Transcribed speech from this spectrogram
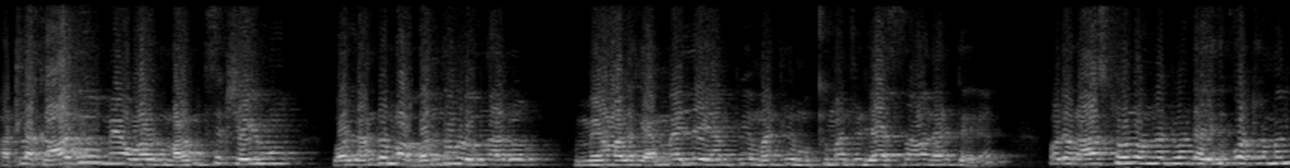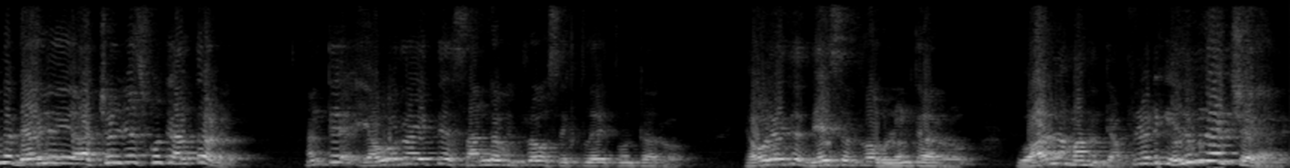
అట్లా కాదు మేము వాళ్ళకి మరణశిక్ష చేయము వాళ్ళందరూ మా బంధువులు ఉన్నారు. మేము వాళ్ళకి ఎమ్మెల్యే ఎంపీ మంత్రి ముఖ్యమంత్రి చేస్తామని అంటే వాడు రాష్ట్రంలో ఉన్నటువంటి ఐదు కోట్ల మంది డైలీ హత్యలు చేసుకుంటూ వెళ్తాడు. అంటే ఎవరైతే సంఘ విద్రోహ శక్తులు అయితే ఉంటారో ఎవరైతే దేశద్రోహులు ఉంటారో వాళ్ళని మనం డెఫినెట్గా ఎలిమినేట్ చేయాలి.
